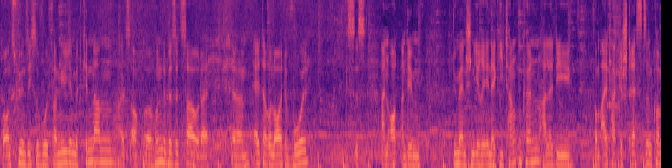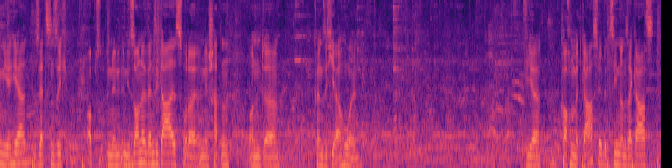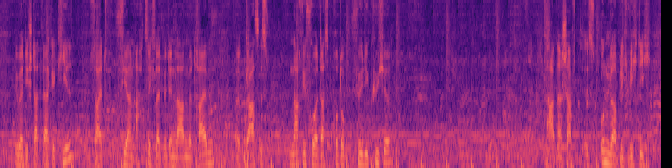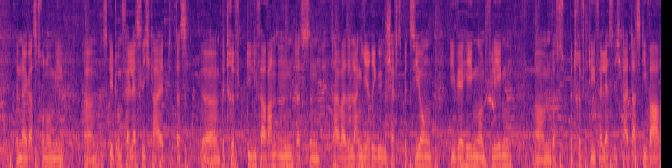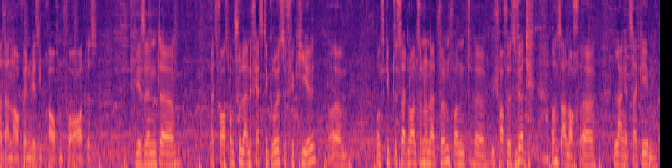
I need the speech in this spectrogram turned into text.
Bei uns fühlen sich sowohl Familien mit Kindern als auch äh, Hundebesitzer oder äh, ältere Leute wohl. Es ist ein Ort, an dem die Menschen ihre Energie tanken können. Alle, die vom Alltag gestresst sind, kommen hierher, setzen sich ob in, den, in die Sonne, wenn sie da ist, oder in den Schatten und äh, können sich hier erholen. Wir kochen mit Gas, wir beziehen unser Gas über die Stadtwerke Kiel seit 1984, seit wir den Laden betreiben. Äh, Gas ist nach wie vor das Produkt für die Küche. Partnerschaft ist unglaublich wichtig in der Gastronomie. Äh, es geht um Verlässlichkeit, das äh, betrifft die Lieferanten, das sind teilweise langjährige Geschäftsbeziehungen, die wir hegen und pflegen. Ähm, das betrifft die Verlässlichkeit, dass die Ware dann auch, wenn wir sie brauchen, vor Ort ist. Wir sind als Forstbaumschule eine feste Größe für Kiel. Ähm, uns gibt es seit 1905 und äh, ich hoffe, es wird uns auch noch äh, lange Zeit geben.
